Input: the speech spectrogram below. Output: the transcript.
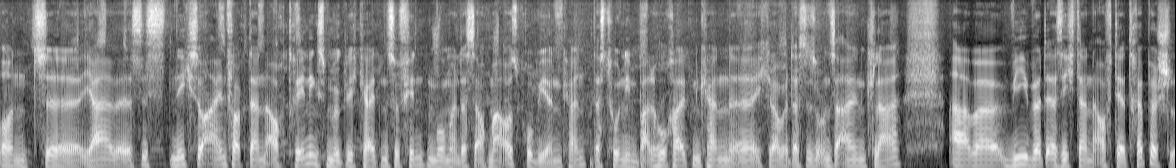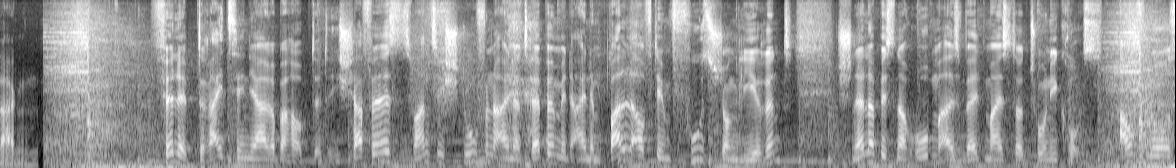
Und äh, ja, es ist nicht so einfach, dann auch Trainingsmöglichkeiten zu finden, wo man das auch mal ausprobieren kann. Dass Toni den Ball hochhalten kann, ich glaube, das ist uns allen klar. Aber wie wird er sich dann auf der Treppe schlagen? Philipp, 13 Jahre behauptet, ich schaffe es, 20 Stufen einer Treppe mit einem Ball auf dem Fuß jonglierend, schneller bis nach oben als Weltmeister Toni Kroos. Auf los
